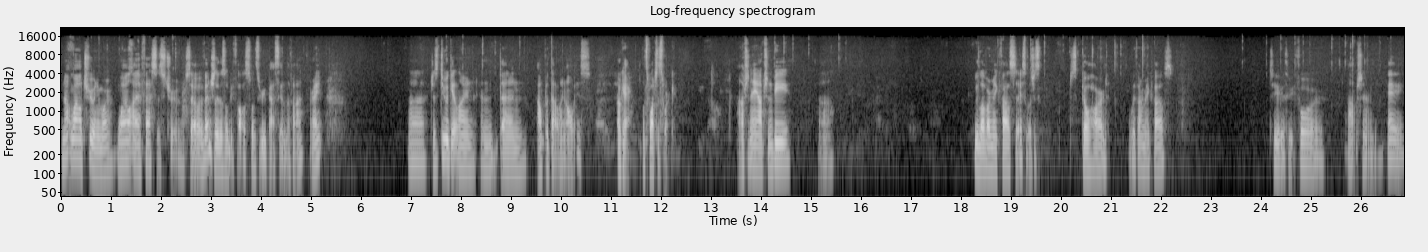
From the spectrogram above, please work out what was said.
not while true anymore, while ifs is true. So eventually this will be false once we repass the end of the file, right? uh, just do a get line and then output that line always. Okay, let's watch this work. Option A, option B. Uh, we love our make files today, so let's just just go hard with our make files. Two, three, four. Option A.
